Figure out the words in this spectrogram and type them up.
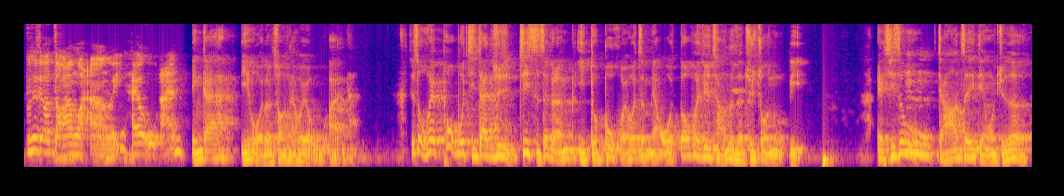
不是只有早安、晚安而已，还有午安。应该以我的状态会有午安，就是我会迫不及待的去，即使这个人已读不回或怎么样，我都会去尝试着去做努力。哎，其实我讲到这一点，我觉得，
